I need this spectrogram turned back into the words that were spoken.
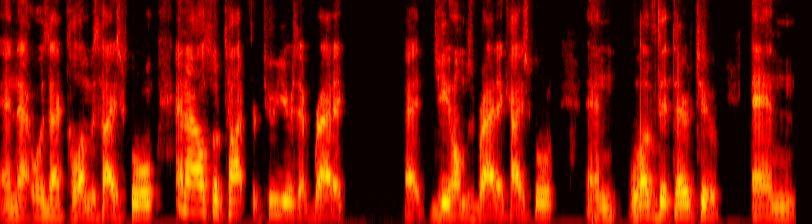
and that was at Columbus High School, and I also taught for two years at Braddock, at G Holmes Braddock High School, and loved it there too. And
